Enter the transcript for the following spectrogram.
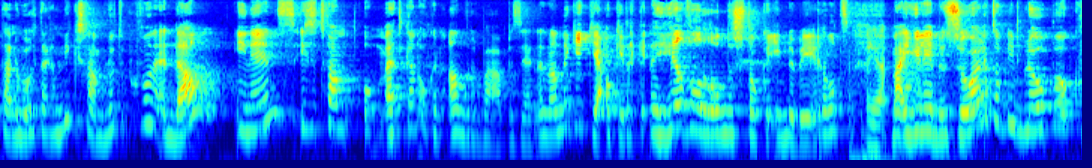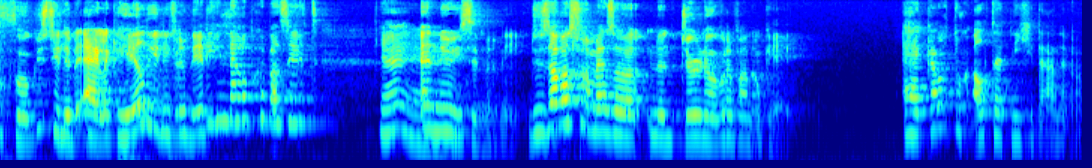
Dan wordt daar niks van bloed op gevonden. En dan ineens is het van, oh, het kan ook een ander wapen zijn. En dan denk ik, ja, oké, er zijn heel veel ronde stokken in de wereld. Ja. Maar jullie hebben zo hard op die blowpoke gefocust. Jullie hebben eigenlijk heel jullie verdediging daarop gebaseerd. Ja, ja, ja. En nu is het er niet. Dus dat was voor mij zo een turnover van, oké, hij kan het toch altijd niet gedaan hebben.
